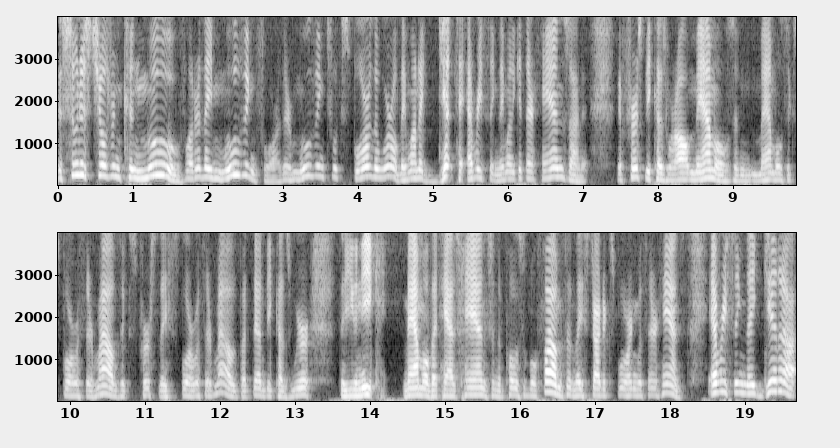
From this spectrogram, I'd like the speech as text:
As soon as children can move what are they moving for? They're moving to explore the world. They want to get to everything. They want to get their hands on it. At first because we're all mammals and mammals explore with their mouths first they explore with their mouths but then because we're the unique mammal that has hands and opposable thumbs, and they start exploring with their hands. Everything they get uh,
